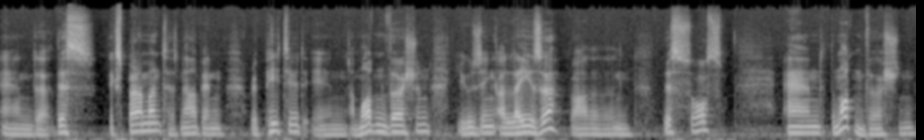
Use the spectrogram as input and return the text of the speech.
And uh, this experiment has now been repeated in a modern version using a laser rather than this source. And the modern version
